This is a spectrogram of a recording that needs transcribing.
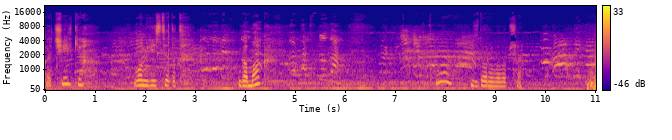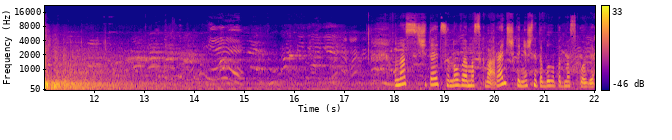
качельки. Вон есть этот гамак. Ну, здорово вообще. У нас считается Новая Москва. Раньше, конечно, это было Подмосковье.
